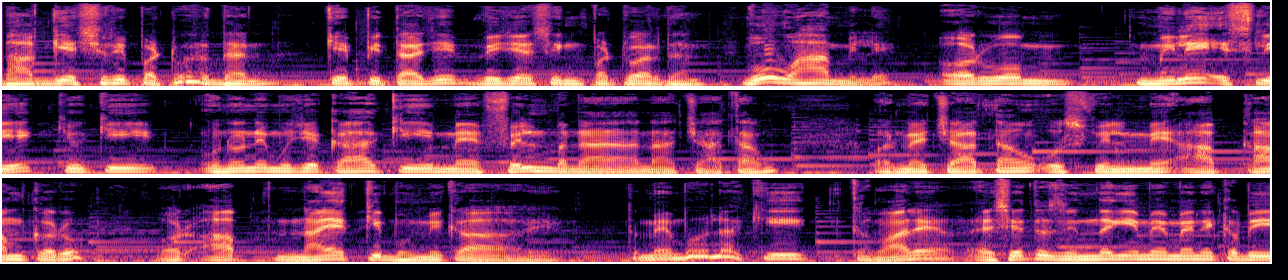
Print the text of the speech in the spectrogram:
भाग्यश्री पटवर्धन के पिताजी विजय सिंह पटवर्धन, वो वहाँ मिले और वो मिले इसलिए क्योंकि उन्होंने मुझे कहा कि मैं फ़िल्म बनाना चाहता हूँ और मैं चाहता हूँ उस फ़िल्म में आप काम करो और आप नायक की भूमिका है तो मैं बोला कि कमाल है, ऐसे तो ज़िंदगी में मैंने कभी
